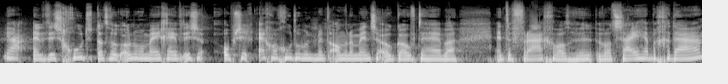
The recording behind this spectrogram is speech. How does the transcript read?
ja, en het is goed, dat wil ik ook nog wel meegeven. Het is op zich echt wel goed om het met andere mensen ook over te hebben. En te vragen wat, hun, wat zij hebben gedaan.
